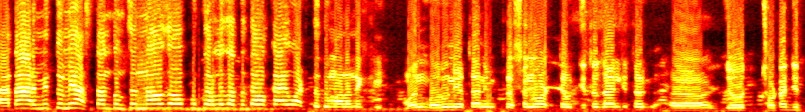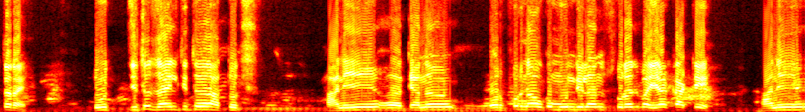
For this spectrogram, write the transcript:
आता आर्मीत तुम्ही असताना तुमचं नाव जेव्हा पुकारलं जातं तेव्हा काय वाटतं तुम्हाला नक्की? मन भरून येतं आणि प्रसन्न वाटतं. जिथं जाईल तिथं अं, जो छोटा जित्तर आहे तो जिथं जाईल तिथं राहतोच. आणि अं, त्यानं भरपूर नाव कमवून दिलं आणि सूरज भैया काटे आणि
